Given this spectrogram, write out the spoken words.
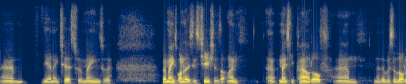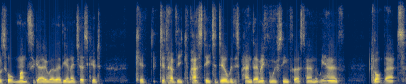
um, the NHS remains uh, remains one of those institutions that I'm uh, immensely proud of. Um, you know, there was a lot of talk months ago whether the NHS could could did have the capacity to deal with this pandemic, and we've seen firsthand that we have got that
